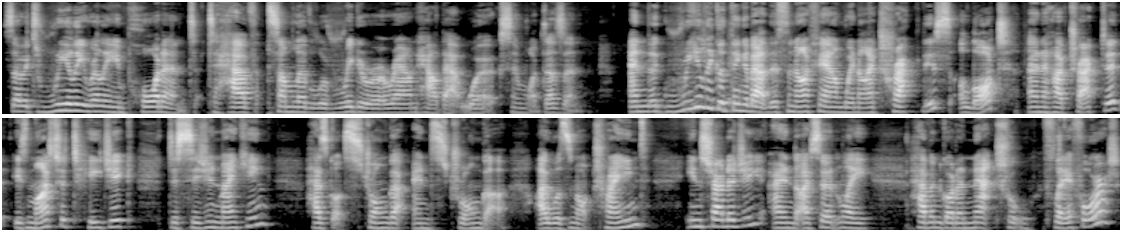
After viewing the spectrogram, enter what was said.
So it's really, really important to have some level of rigor around how that works and what doesn't. And the really good thing about this, and I found when I track this a lot and I've tracked it, is my strategic decision making has got stronger and stronger. I was not trained in strategy, and I certainly haven't got a natural flair for it.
